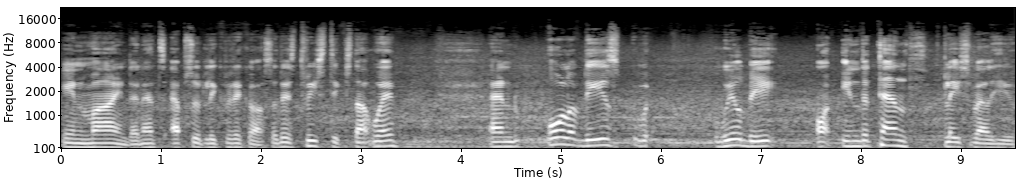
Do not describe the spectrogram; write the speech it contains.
in mind, and that's absolutely critical. So there's 3 sticks that way. And all of these will be uh, in the 10th place value.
